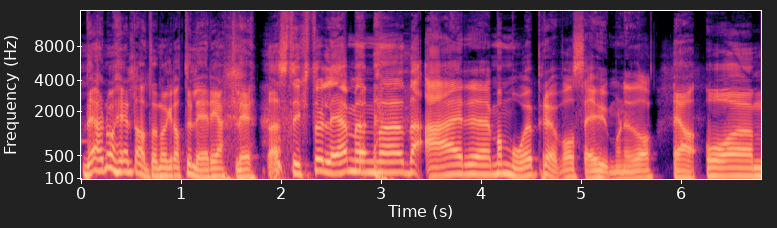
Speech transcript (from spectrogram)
Det er noe helt annet enn å gratulere hjertelig. Det er stygt å le, men eh, det er, eh, man må jo prøve å se humoren i det òg. Ja, og um,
